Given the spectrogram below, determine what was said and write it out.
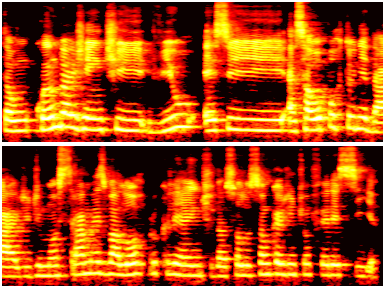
Então, quando a gente viu esse, essa oportunidade de mostrar mais valor para o cliente da solução que a gente oferecia,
